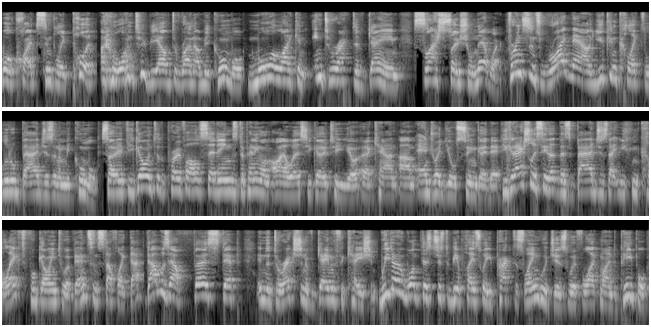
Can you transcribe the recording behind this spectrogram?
Well, quite simply put, I want to be able to run Amikumu more like an interactive game slash social network. For instance, right now you can collect little badges in Amikumu. So if you go into the profile settings, depending on iOS, you go to your account, um, Android, you'll soon go there. You can actually see that there's badges that you can collect for going to events and stuff like that. That was our first step in the direction of gamification. We don't want this just to be a place where you practice languages with like-minded people,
